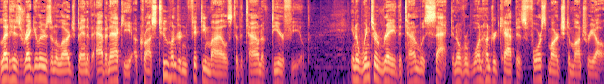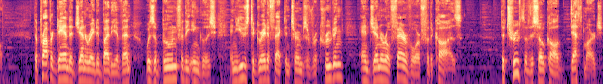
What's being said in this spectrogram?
led his regulars and a large band of Abenaki across 250 miles to the town of Deerfield. In a winter raid, the town was sacked and over 100 captives force marched to Montreal. The propaganda generated by the event was a boon for the English and used to great effect in terms of recruiting and general fervor for the cause. The truth of the so called Death March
